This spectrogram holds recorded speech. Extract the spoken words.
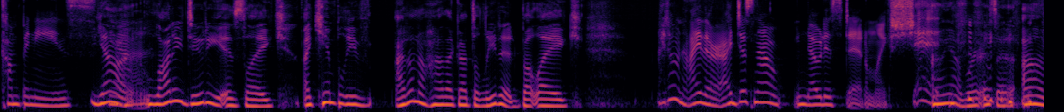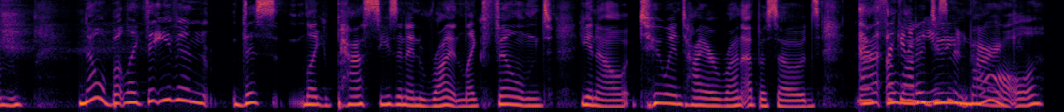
companies. yeah. Lotte Duty is like, I can't believe, I don't know how that got deleted, but like, I don't either. I just now noticed it. I'm like, shit. oh yeah, where is it? Um, no, but like they even this like past season and run like filmed, you know, two entire run episodes They're at a lot of Duty amusement park.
